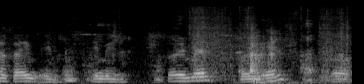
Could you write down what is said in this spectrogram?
Pila ka ml? ml? So, email. 2 ml? Oh.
